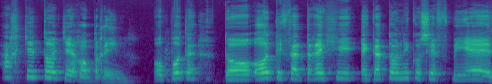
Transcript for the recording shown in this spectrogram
αρκετό καιρό πριν. Οπότε το ότι θα τρέχει 120 fps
